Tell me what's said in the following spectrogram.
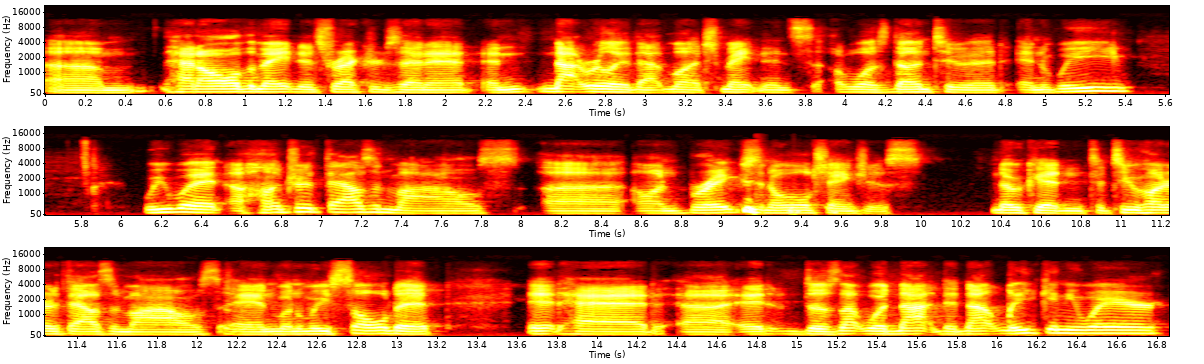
um, had all the maintenance records in it, and not really that much maintenance was done to it. And we we went 100,000 miles uh, on brakes and oil changes. No kidding, to 200,000 miles. And when we sold it, it had uh, it does not would not did not leak anywhere.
